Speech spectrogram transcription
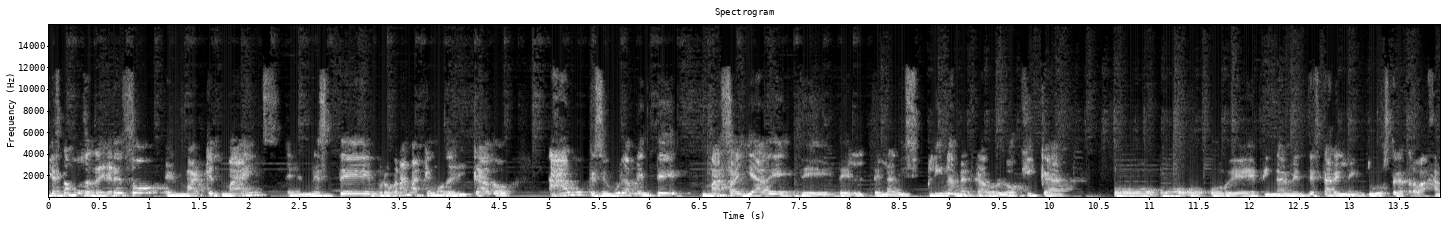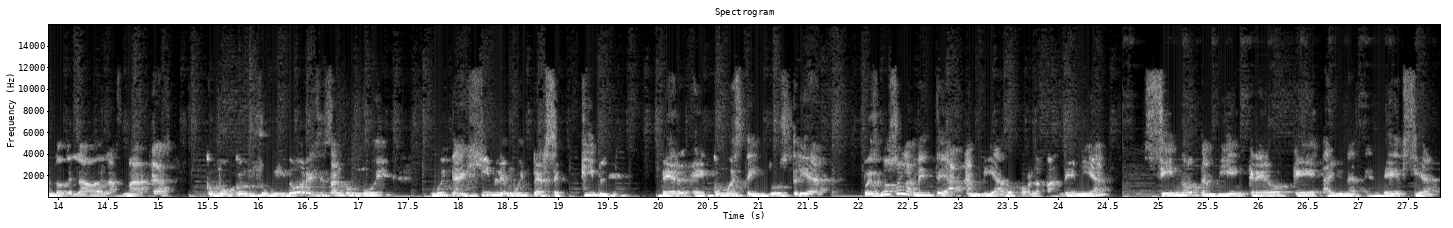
Ya estamos de regreso en Market Minds, en este programa que hemos dedicado algo que seguramente más allá de, la disciplina mercadológica o, de finalmente estar en la industria trabajando del lado de las marcas, como consumidores es algo muy, muy tangible, muy perceptible ver eh, cómo esta industria pues no solamente ha cambiado por la pandemia, sino también creo que hay una tendencia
